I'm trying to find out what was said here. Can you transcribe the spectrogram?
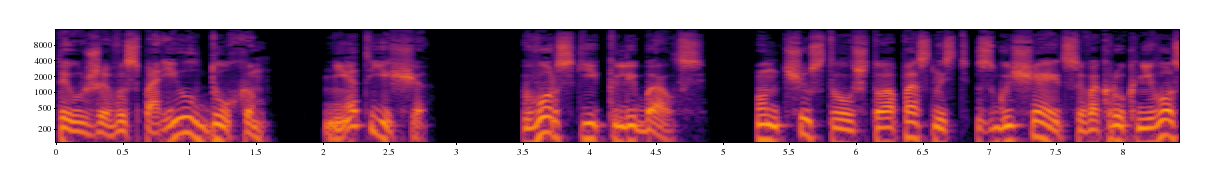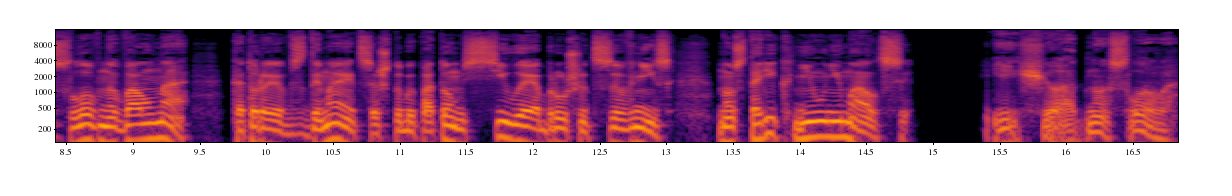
ты уже воспарил духом? Нет еще? Ворский колебался. Он чувствовал, что опасность сгущается вокруг него, словно волна, которая вздымается, чтобы потом с силой обрушиться вниз, но старик не унимался. «Еще одно слово,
